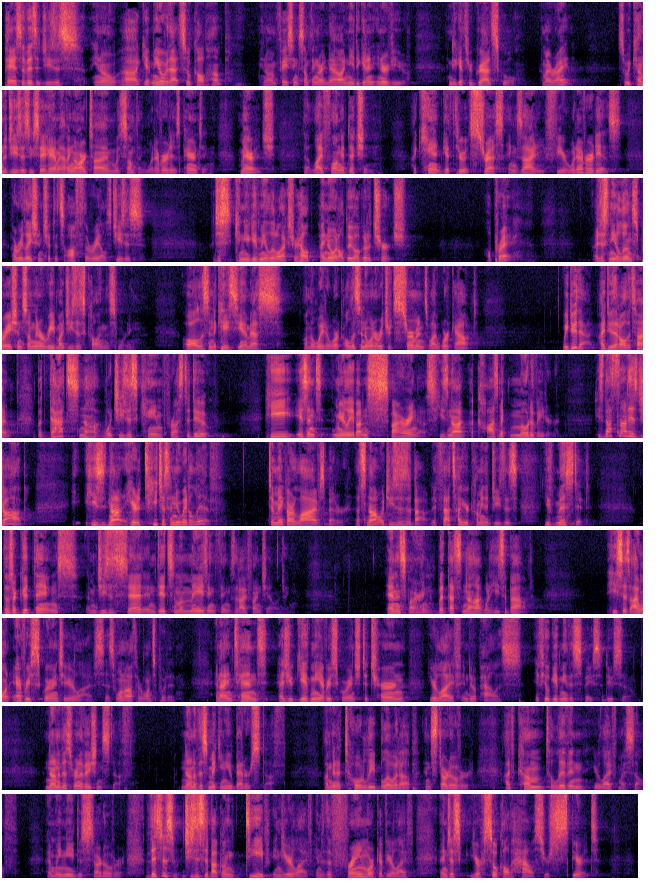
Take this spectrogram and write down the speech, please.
Pay us a visit, Jesus. You know, uh, get me over that so called hump. You know, I'm facing something right now. I need to get an interview. I need to get through grad school. Am I right? So we come to Jesus, we say, Hey, I'm having a hard time with something, whatever it is parenting, marriage, that lifelong addiction. I can't get through it. Stress, anxiety, fear, whatever it is, a relationship that's off the rails. Jesus, just can you give me a little extra help? I know what I'll do. I'll go to church, I'll pray. I just need a little inspiration, so I'm going to read my Jesus calling this morning. Oh, I'll listen to KCMS on the way to work. I'll listen to one of Richard's sermons while I work out. We do that. I do that all the time. But that's not what Jesus came for us to do. He isn't merely about inspiring us, He's not a cosmic motivator. He's, that's not His job. He's not here to teach us a new way to live, to make our lives better. That's not what Jesus is about. If that's how you're coming to Jesus, you've missed it. Those are good things. I mean, Jesus said and did some amazing things that I find challenging. and inspiring, but that's not what he's about. He says, I want every square inch of your lives, as one author once put it. And I intend, as you give me every square inch, to turn your life into a palace, if you'll give me the space to do so. None of this renovation stuff, none of this making you better stuff. I'm going to totally blow it up and start over. I've come to live in your life myself, and we need to start over. This is, Jesus is about going deep into your life, into the framework of your life, and just your so called house, your spirit,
